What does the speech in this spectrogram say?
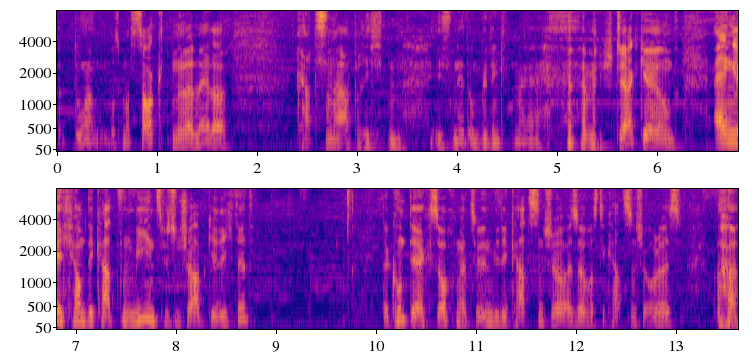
und tun, was man sagt. Nur leider Katzen abrichten ist nicht unbedingt meine, meine Stärke. Und eigentlich haben die Katzen mich inzwischen schon abgerichtet. Da konnte ich euch Sachen erzählen, wie die Katzen schon, also was die Katzen schon alles, äh,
